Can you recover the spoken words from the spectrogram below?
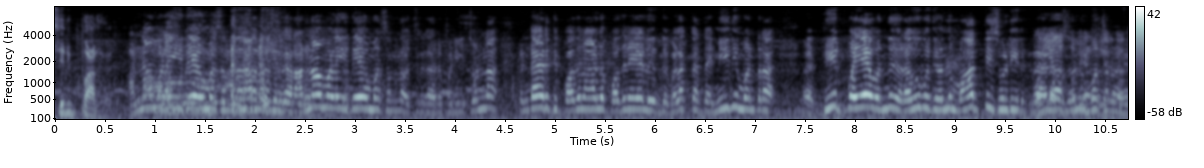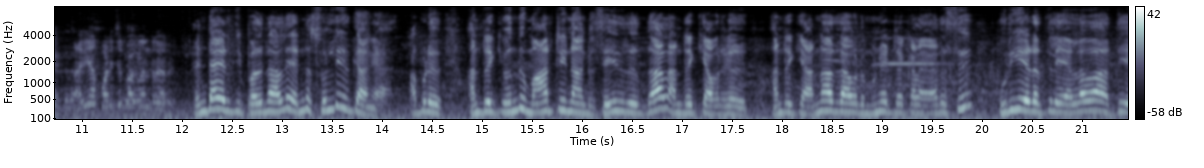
சிரிப்பார்கள். அண்ணாமலை இதே விமர்சனம் தான் வச்சிருக்காரு. அண்ணாமலை இதே விமர்சனம் தான் வச்சிருக்காரு. இப்ப நீங்க சொன்ன ரெண்டாயிரத்தி பதினாலு பதினேழு இந்த விளக்கத்தை நீதிமன்ற தீர்ப்பையே வந்து ரகுபதி வந்து மாத்தி சொல்லி பொய்யா இருக்கிறாரு சொல்லி விமர்சனம் ரெண்டாயிரத்தி பதினாலில் என்ன சொல்லியிருக்காங்க? அப்படி அன்றைக்கு வந்து மாற்றி நாங்கள் செய்திருந்தால் அன்றைக்கு அவர்கள் அன்றைக்கு அண்ணா திராவிட முன்னேற்ற கழக அரசு உரிய இடத்துல அல்லவா தீ-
